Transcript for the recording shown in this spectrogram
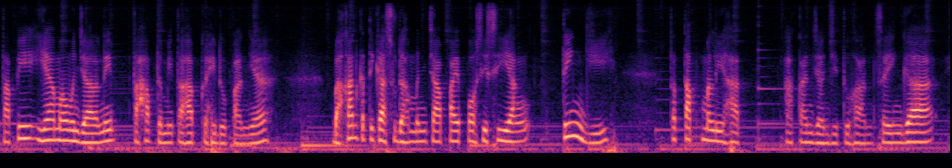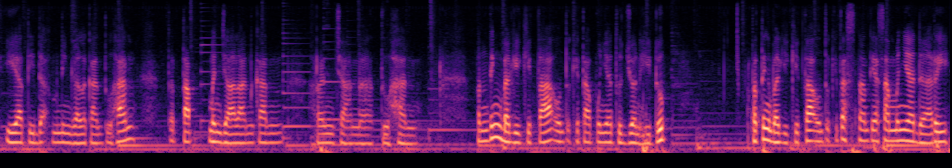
tetapi ia mau menjalani tahap demi tahap kehidupannya. Bahkan ketika sudah mencapai posisi yang tinggi, tetap melihat akan janji Tuhan sehingga ia tidak meninggalkan Tuhan, tetap menjalankan rencana Tuhan. Penting bagi kita untuk kita punya tujuan hidup penting bagi kita untuk kita senantiasa menyadari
